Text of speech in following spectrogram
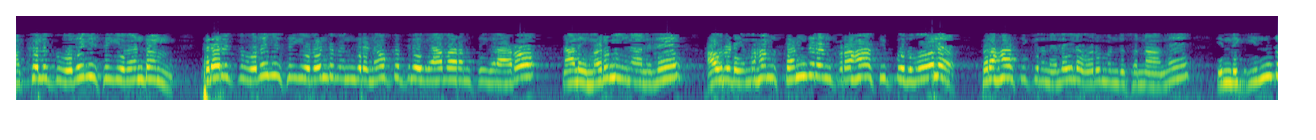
மக்களுக்கு உதவி செய்ய வேண்டும் பிறருக்கு உதவி செய்ய வேண்டும் என்கிற நோக்கத்திலே வியாபாரம் செய்கிறாரோ நாளை மறுமை நாளிலே அவருடைய முகம் சந்திரன் பிரகாசிப்பது போல பிரகாசிக்கிற நிலையில வரும் என்று சொன்னாங்க. இன்னைக்கு இந்த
